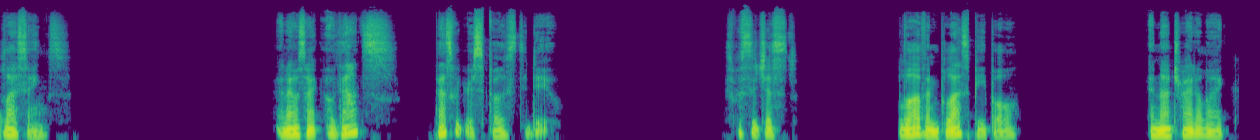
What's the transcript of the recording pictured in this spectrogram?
Blessings. And I was like, oh, that's, that's what you're supposed to do. You're supposed to just love and bless people and not try to like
